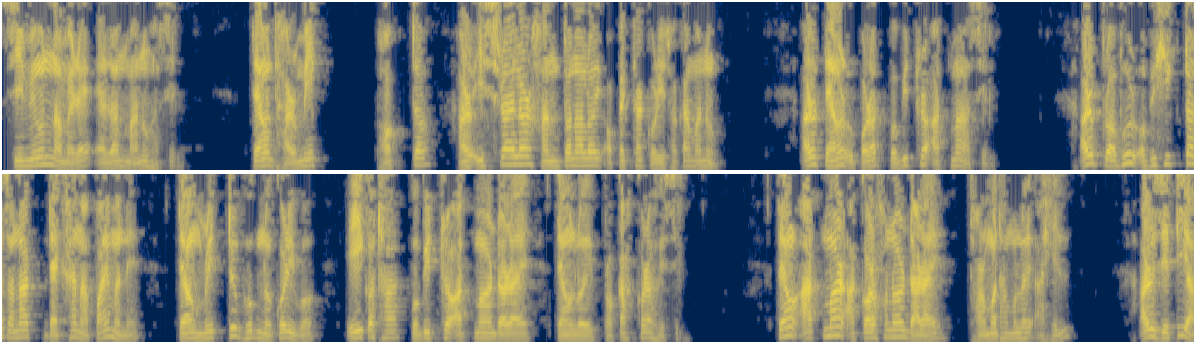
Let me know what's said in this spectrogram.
চিমিউন নামেৰে এজন মানুহ আছিল। তেওঁ ধাৰ্মিক ভক্ত আৰু ইছৰাইলৰ সান্তনালৈ অপেক্ষা কৰি থকা মানুহ আৰু তেওঁৰ ওপৰত পবিত্ৰ আত্মা আছিল। আৰু প্ৰভুৰ অভিষিক্ত জনাক দেখা নাপায় মানে তেওঁ মৃত্যু ভোগ নকৰিব এই কথা পবিত্ৰ আত্মাৰ দ্বাৰাই তেওঁলৈ প্ৰকাশ কৰা হৈছিল। তেওঁ আত্মাৰ আকৰ্ষণৰ দ্বাৰাই ধৰ্মধামলৈ আহিল আৰু যেতিয়া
